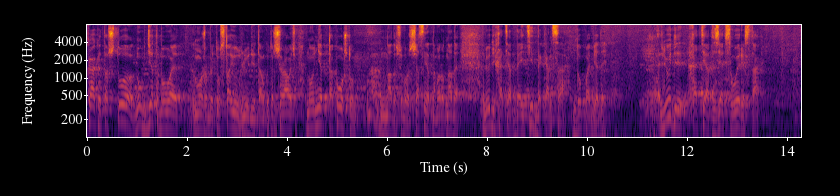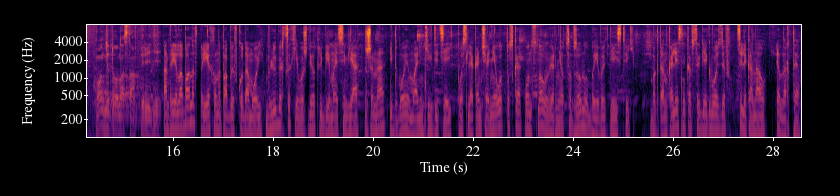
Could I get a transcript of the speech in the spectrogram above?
как это что, ну где-то бывает, может быть, устают люди, там какой-то но нет такого, что надо все бросить. Сейчас нет, наоборот, надо, люди хотят дойти до конца, до победы. Люди хотят взять свой рестак. Он где-то у нас там впереди. Андрей Лобанов приехал на побывку домой. В Люберцах его ждет любимая семья, жена и двое маленьких детей. После окончания отпуска он снова вернется в зону боевых действий. Богдан Колесников, Сергей Гвоздев, телеканал ЛРТ.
